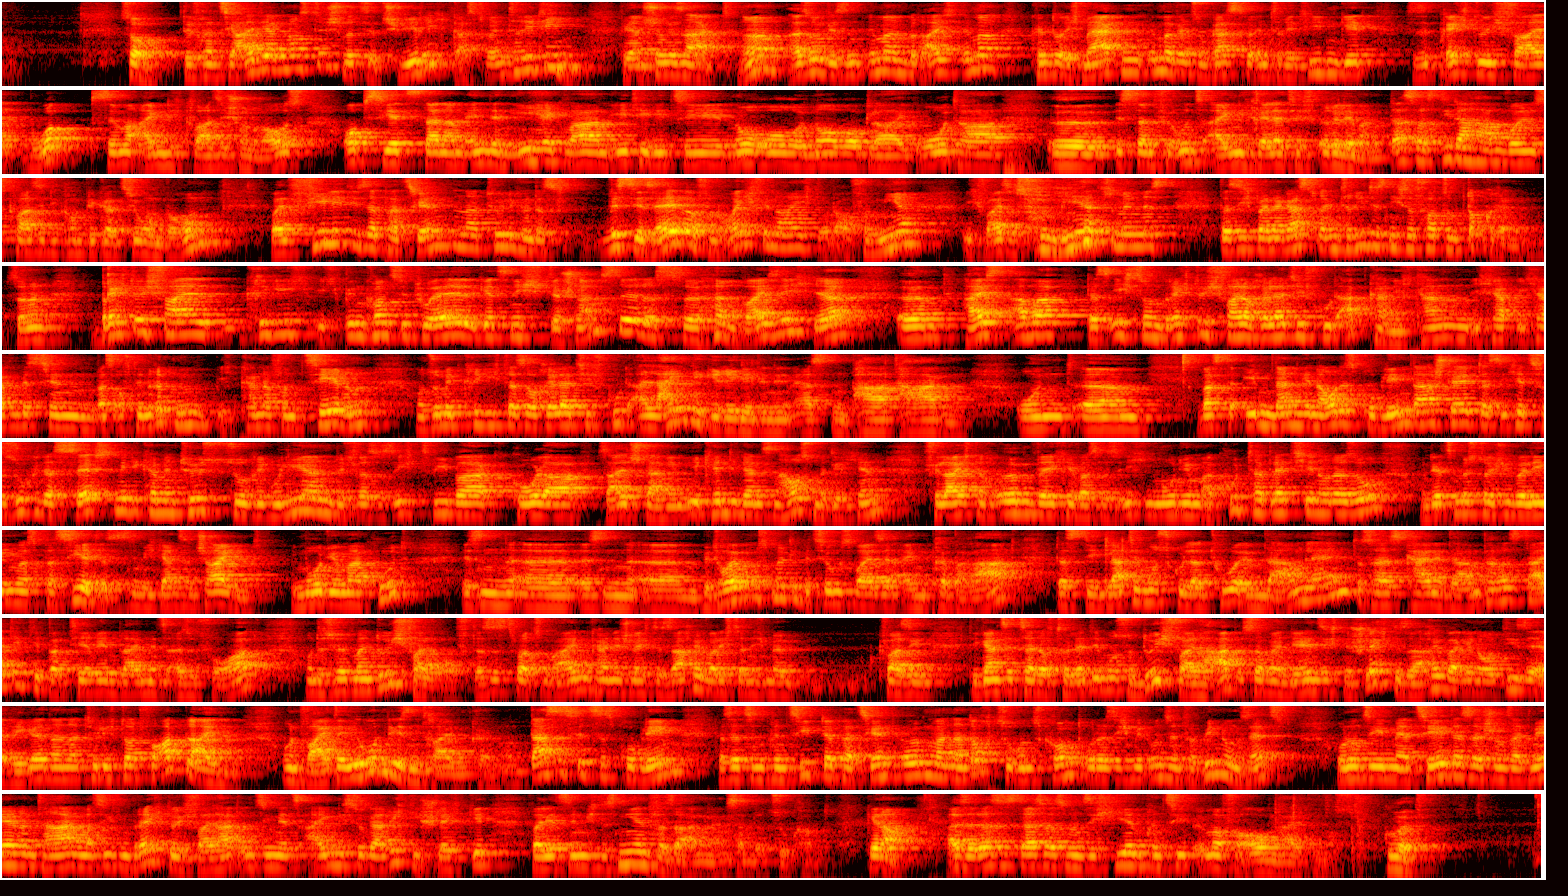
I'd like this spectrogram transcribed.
So, differentialdiagnostisch wird es jetzt schwierig. Gastroenteritiden. Wir haben es schon gesagt. Ne? Also wir sind immer im Bereich, immer, könnt ihr euch merken, immer wenn es um Gastroenteritiden geht, diese Brechdurchfall, whoop, sind wir eigentlich quasi schon raus ob es jetzt dann am Ende ein EHEC war, ein ETEC, Noro, Norwalk-like, Rota, äh, ist dann für uns eigentlich relativ irrelevant. Das, was die da haben wollen, ist quasi die Komplikation. Warum? Weil viele dieser Patienten natürlich, und das wisst ihr selber von euch vielleicht oder auch von mir, ich weiß es von mir zumindest, dass ich bei einer Gastroenteritis nicht sofort zum Doc renne, sondern Brechdurchfall kriege ich, ich bin konstituell jetzt nicht der Schlankste, das äh, weiß ich, ja, ähm, heißt aber, dass ich so einen Brechdurchfall auch relativ gut ab kann. Ich, kann, ich habe ich hab ein bisschen was auf den Rippen, ich kann davon zehren und somit kriege ich das auch relativ gut alleine geregelt in den ersten paar Tagen. Und ähm, was eben dann genau das Problem darstellt, dass ich jetzt versuche, das selbstmedikamentös zu regulieren, durch was weiß ich, Zwieback, Cola, Salzstangen, ihr kennt die ganzen Hausmittelchen, vielleicht noch irgendwelche, was weiß ich, Imodium Akut-Tablettchen oder so. Und jetzt müsst ihr euch überlegen, was passiert. Das ist nämlich ganz entscheidend. Imodium Akut ist ein, äh, ist ein äh, Betäubungsmittel bzw. ein Präparat, das die glatte Muskulatur im Darm lähmt. Das heißt keine Darmparastaltik, die Bakterien bleiben jetzt also vor Ort und es hört mein Durchfall auf. Das ist zwar zum einen keine schlechte Sache, weil ich dann nicht mehr quasi die ganze Zeit auf Toilette muss und Durchfall habe, ist aber in der Hinsicht eine schlechte Sache, weil genau diese Erreger dann natürlich dort vor Ort bleiben und weiter ihr Unwesen treiben können. Und das ist jetzt das Problem, dass jetzt im Prinzip der Patient irgendwann dann doch zu uns kommt oder sich mit uns in Verbindung setzt und uns eben erzählt, dass er schon seit mehreren Tagen massiven Brechdurchfall hat und es ihm jetzt eigentlich sogar richtig schlecht geht, weil jetzt nämlich das Nierenversagen langsam dazu kommt. Genau, also das ist das, was man sich hier im Prinzip immer vor Augen halten muss. Gut.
